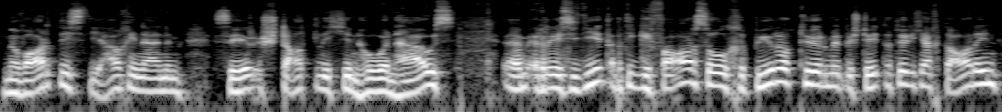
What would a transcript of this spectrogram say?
Novartis, die auch in einem sehr stattlichen Hohen Haus ähm, residiert. Aber die Gefahr solcher Bürotürme besteht natürlich auch darin,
